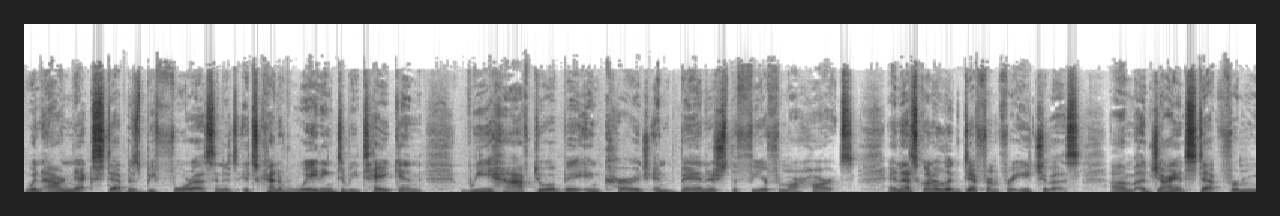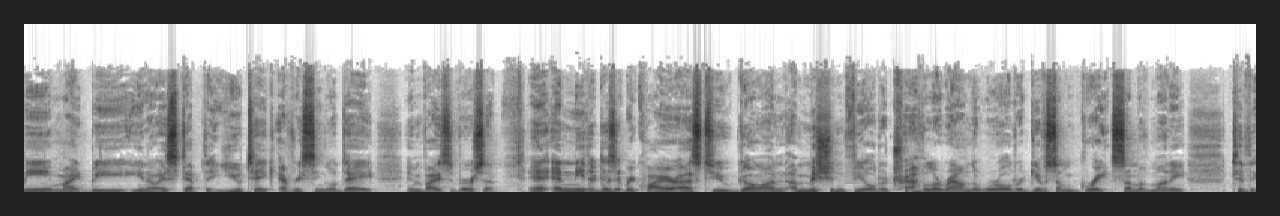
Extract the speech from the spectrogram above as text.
when our next step is before us and it's, it's kind of waiting to be taken, we have to obey, encourage, and banish the fear from our hearts. And that's going to look different for each of us. Um, a giant step for me might be, you know, a step that you take every single day, and vice versa. And, and neither does it require us to go on a mission field or travel around the world or give some great sum of money to the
